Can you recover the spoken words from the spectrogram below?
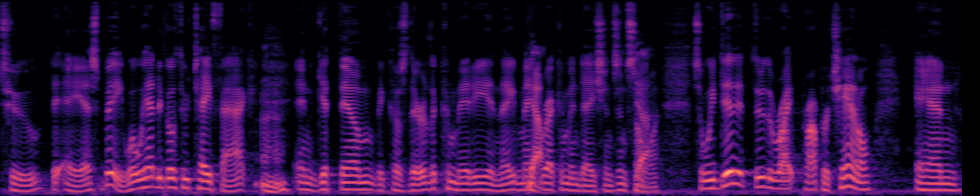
to the ASB. Well, we had to go through TAFAC mm-hmm. and get them because they're the committee and they make Yeah. recommendations and so Yeah. on. So we did it through the right proper channel, and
